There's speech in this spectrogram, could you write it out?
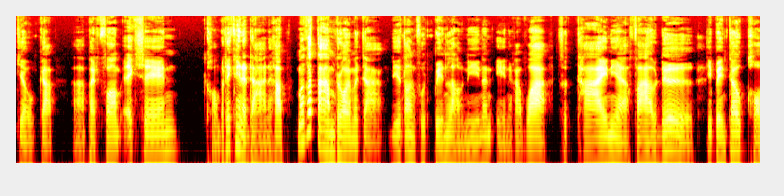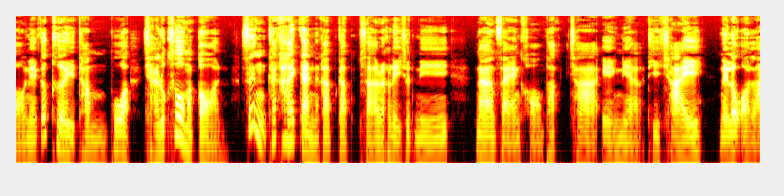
เกี่ยวกับแพลตฟอร์ม Exchange ของประเทศแคนาดานะครับ มันก็ตามรอยมาจาก digital footprint เหล่านี้นั่นเองนะครับว่าสุดท้ายเนี่ยฟาวเดอร์ที่เป็นเจ้าของเนี่ยก็เคยทำพวกแชร์ลูกโซ่มาก่อน ซึ่งคล้ายๆกันนะครับกับสารคดีชุดนี้ นามแฝงของพักชาเองเนี่ยที่ใช้ในโลกออนไล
